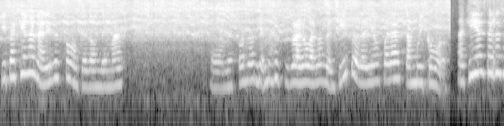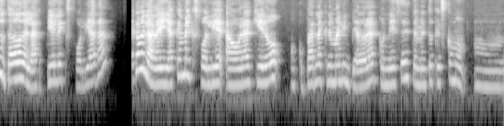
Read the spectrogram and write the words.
Quizá aquí en la nariz es como que donde más, a mejor donde más raro vas a sentir, pero de ahí en fuera está muy cómodo. Aquí ya está el resultado de la piel exfoliada. Ya que me lavé, ya que me exfolié, ahora quiero ocupar la crema limpiadora con ese cemento que es como mm,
